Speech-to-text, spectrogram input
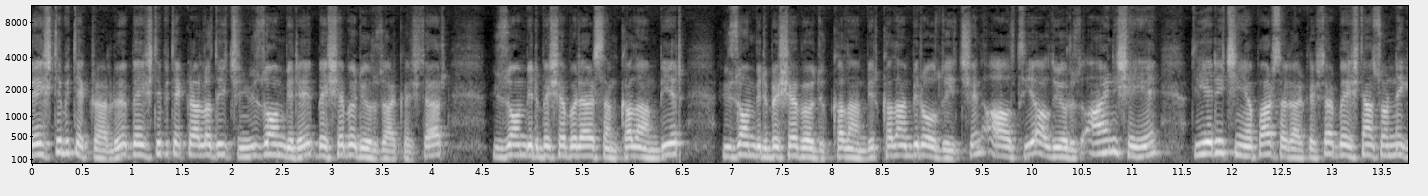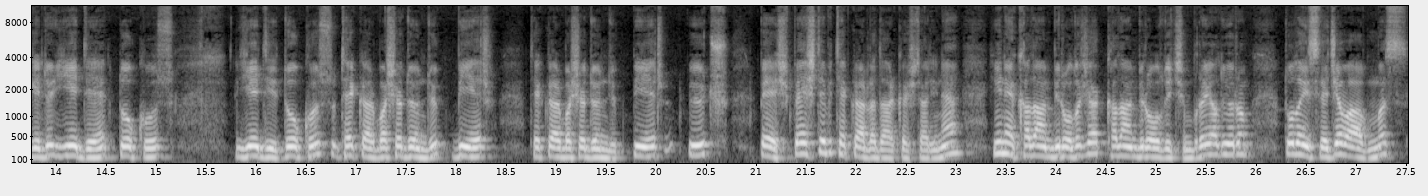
5'te bir tekrarlıyor. 5'te bir tekrarladığı için 111'i 5'e bölüyoruz arkadaşlar. 111'i 5'e bölersem kalan 1. 111'i 5'e böldük kalan 1. Kalan 1 olduğu için 6'yı alıyoruz. Aynı şeyi diğeri için yaparsak arkadaşlar 5'ten sonra ne geliyor? 7, 9, 7, 9. Tekrar başa döndük. 1. Tekrar başa döndük. 1, 3, 5. 5'te bir tekrarladı arkadaşlar yine. Yine kalan 1 olacak. Kalan 1 olduğu için burayı alıyorum. Dolayısıyla cevabımız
